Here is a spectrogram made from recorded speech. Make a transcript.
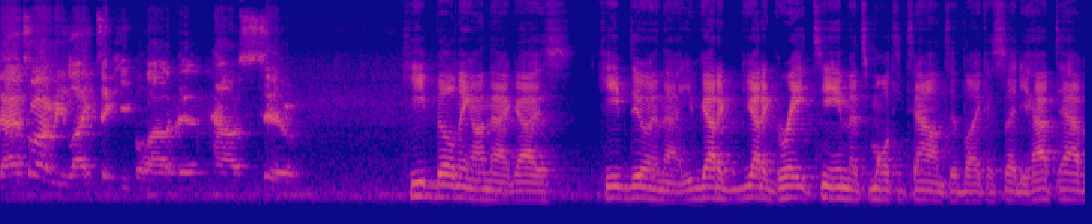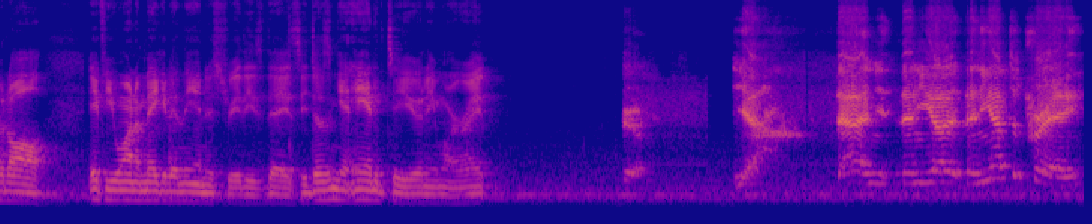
that's why we like to keep a lot of it in house too. Keep building on that, guys. Keep doing that. You've got a you got a great team that's multi-talented. Like I said, you have to have it all if you want to make it in the industry these days. It doesn't get handed to you anymore, right? True. Yeah. That and then you got then you have to pray.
